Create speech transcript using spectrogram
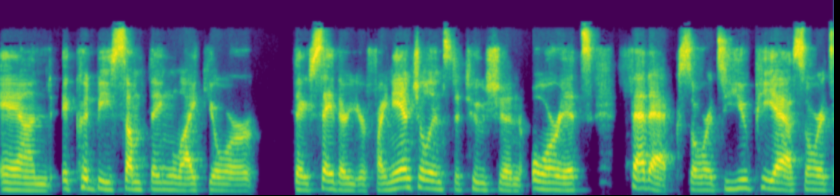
and it could be something like your they say they're your financial institution or it's FedEx or it's UPS or it's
